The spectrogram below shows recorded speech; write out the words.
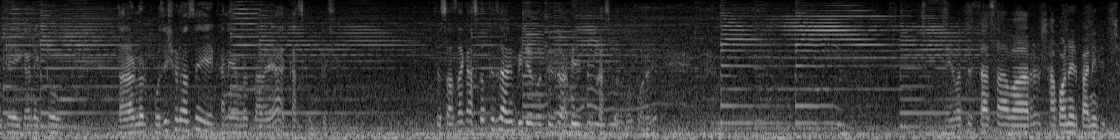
উঠে এখানে একটু দাঁড়ানোর পজিশন আছে, এখানে আমরা দাঁড়ায় কাজ করতেছি। তো চাচা কাজ করতেছে, আমি ভিডিও করতেছি, আমি একটু কাজ করব পরে। এবার তো চাচা আবার সাবানের পানি দিচ্ছে।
